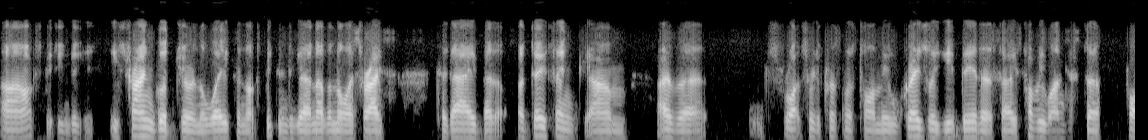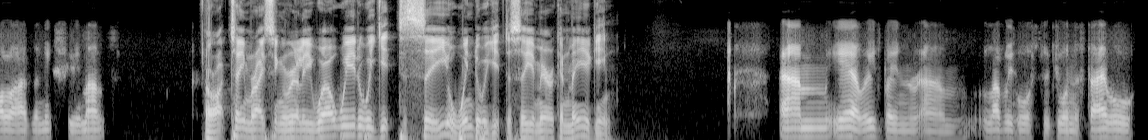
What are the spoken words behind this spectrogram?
uh, I expect him to. He's trained good during the week, and I expect him to go another nice race today. But I do think um, over right through to Christmas time, he will gradually get better. So he's probably one just to follow over the next few months. All right, team racing really well. Where do we get to see, or when do we get to see American Me again? Um, yeah, well, he's been um, lovely horse to join the stable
